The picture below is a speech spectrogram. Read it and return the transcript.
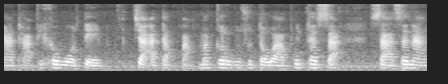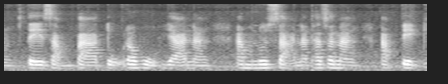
นาถาพิกโวเต จะอัตปักมกรุงสุตวาพุทธะศาสนัง เตสัมปาตุระหุยานังอมนุสานัทสนัง อัปเปเก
